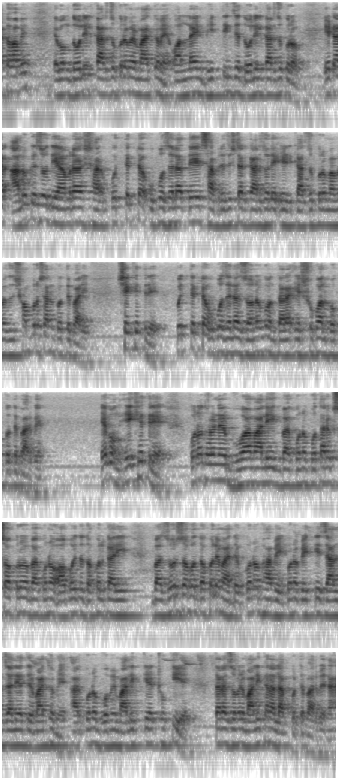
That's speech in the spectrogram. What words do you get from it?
রাখা হবে এবং দলিল কার্যক্রমের মাধ্যমে অনলাইন ভিত্তিক যে দলিল কার্যক্রম, এটার আলোকে যদি আমরা প্রত্যেকটা উপজেলাতে সাব রেজিস্ট্রার কার্যালয়ে এই কার্যক্রম আমরা যদি সম্প্রসারণ করতে পারি, সেক্ষেত্রে প্রত্যেকটা উপজেলার জনগণ তারা এর সুফল ভোগ করতে পারবে। এবং এই ক্ষেত্রে কোনো ধরনের ভুয়া মালিক বা কোনো প্রতারক চক্র বা কোনো অবৈধ দখলকারী বা জোর জবর দখলের মাধ্যমে কোনোভাবে কোনো ব্যক্তি জাল জালিয়াতের মাধ্যমে আর কোনো ভূমি মালিককে ঠকিয়ে তারা জমির মালিকানা লাভ করতে পারবে না।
